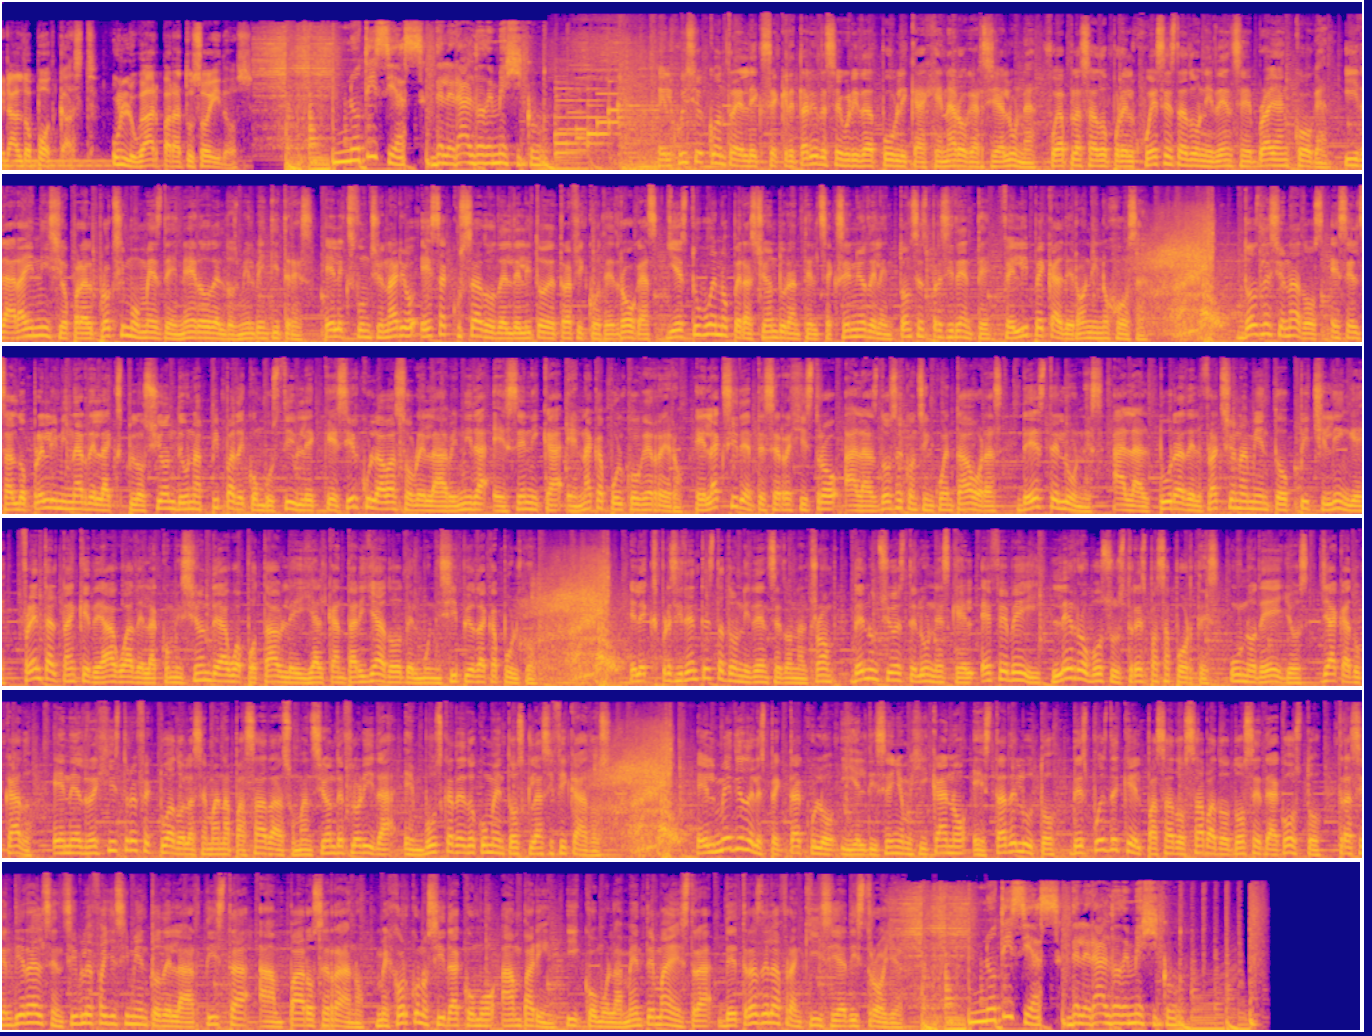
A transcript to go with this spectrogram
Heraldo Podcast. Un lugar para tus oídos. Noticias del Heraldo de México. El juicio contra el exsecretario de Seguridad Pública Genaro García Luna fue aplazado por el juez estadounidense Brian Cogan y dará inicio para el próximo mes de enero del 2023. El exfuncionario es acusado del delito de tráfico de drogas y estuvo en operación durante el sexenio del entonces presidente Felipe Calderón Hinojosa. Dos lesionados es el saldo preliminar de la explosión de una pipa de combustible que circulaba sobre la avenida Escénica en Acapulco Guerrero. El accidente se registró a las 12.50 horas de este lunes a la altura del fraccionamiento Pichilingue frente al tanque de agua de la Comisión de Agua Potable y Alcantarillado del municipio de Acapulco. El expresidente estadounidense Donald Trump denunció este lunes que el FBI le robó sus tres pasaportes, uno de ellos ya caducado, en el registro efectuado la semana pasada a su mansión de Florida en busca de documentos clasificados. El medio del espectáculo y el diseño mexicano está de luto después de que el pasado sábado 12 de agosto trascendiera el sensible fallecimiento de la artista Amparo Serrano, mejor conocida como Amparín y como la mente maestra detrás de la franquicia Destroyer. Noticias del Heraldo de México.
